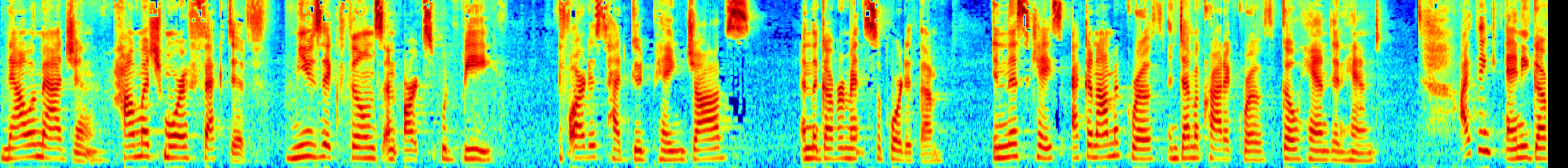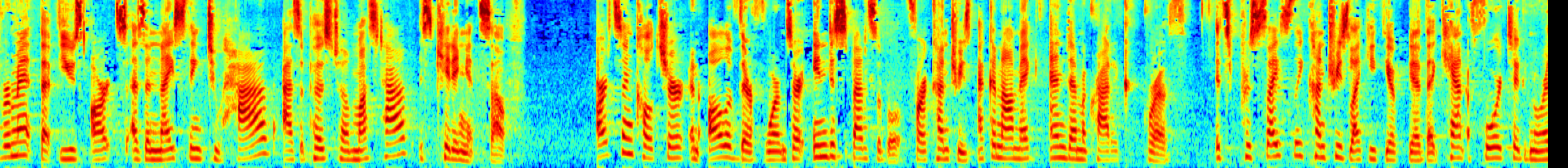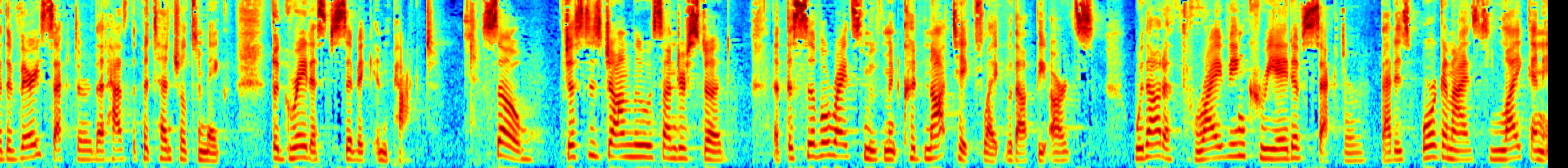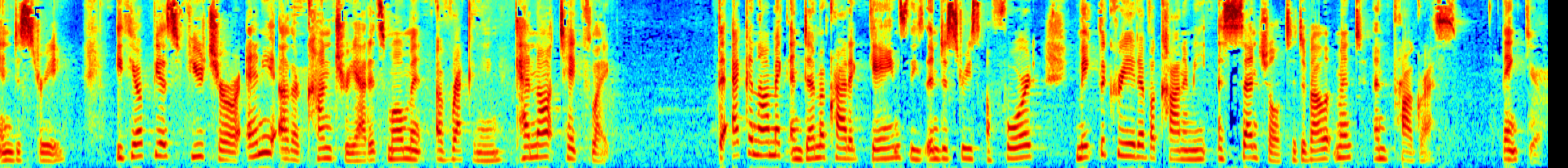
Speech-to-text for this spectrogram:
Now imagine how much more effective music, films, and arts would be if artists had good paying jobs and the government supported them. In this case, economic growth and democratic growth go hand in hand. I think any government that views arts as a nice thing to have as opposed to a must have is kidding itself. Arts and culture in all of their forms are indispensable for a country's economic and democratic growth. It's precisely countries like Ethiopia that can't afford to ignore the very sector that has the potential to make the greatest civic impact. So, just as John Lewis understood that the civil rights movement could not take flight without the arts, without a thriving creative sector that is organized like an industry, Ethiopia's future or any other country at its moment of reckoning cannot take flight. The economic and democratic gains these industries afford make the creative economy essential to development and progress. Thank you.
